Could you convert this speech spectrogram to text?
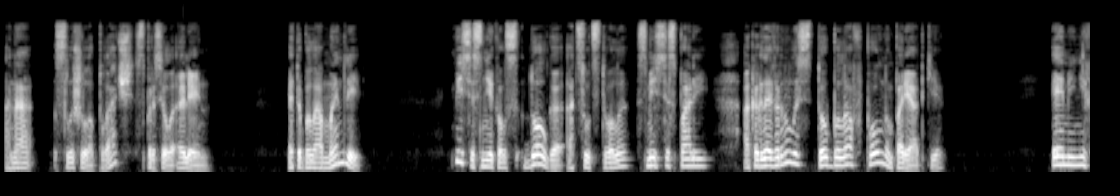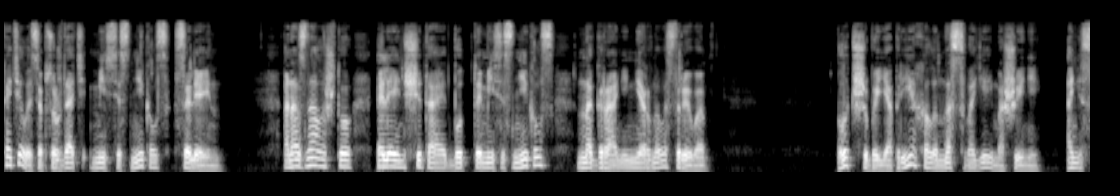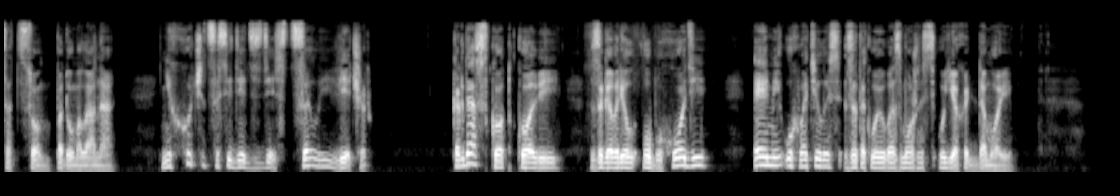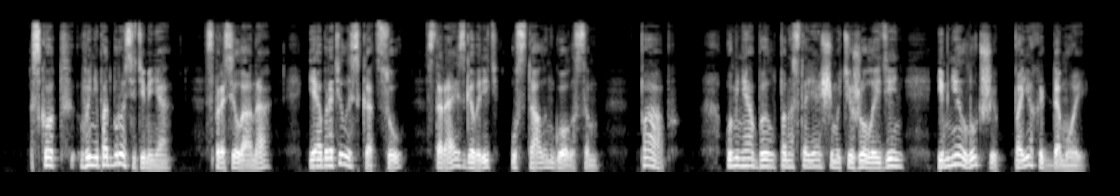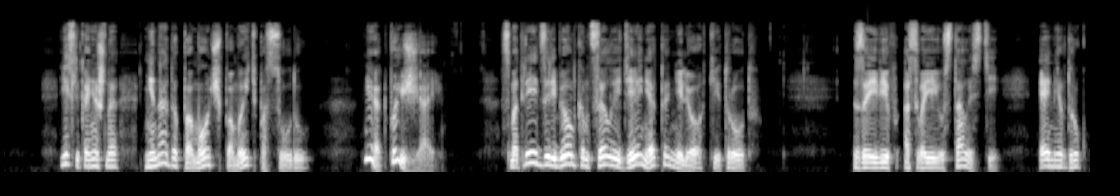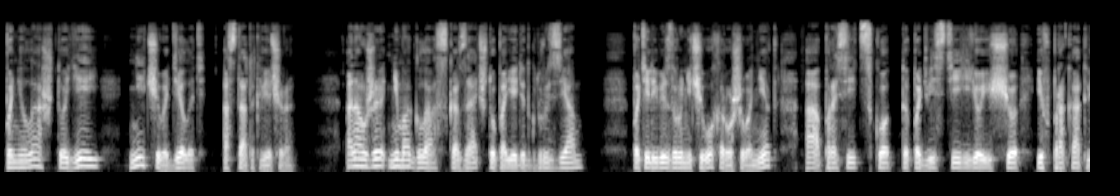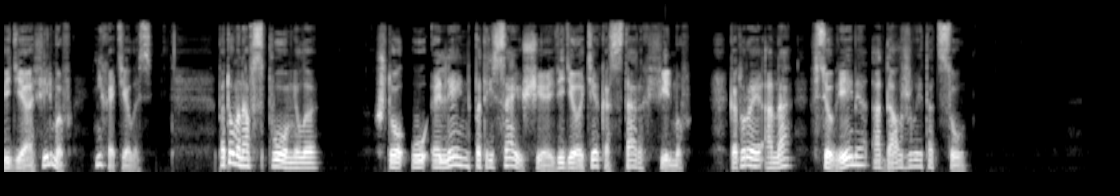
«Она слышала плач?» — спросила Элейн. «Это была Мэнли?» Миссис Николс долго отсутствовала с миссис Палей, а когда вернулась, то была в полном порядке. Эми не хотелось обсуждать миссис Николс с Элейн. Она знала, что Элейн считает, будто миссис Николс на грани нервного срыва. «Лучше бы я приехала на своей машине, а не с отцом», — подумала она. «Не хочется сидеть здесь целый вечер». Когда Скотт Ковий заговорил об уходе, Эми ухватилась за такую возможность уехать домой. «Скотт, вы не подбросите меня?» — спросила она и обратилась к отцу, стараясь говорить усталым голосом. «Пап, у меня был по-настоящему тяжелый день, и мне лучше поехать домой. Если, конечно, не надо помочь помыть посуду. Нет, поезжай. Смотреть за ребенком целый день — это нелегкий труд». Заявив о своей усталости, Эми вдруг поняла, что ей нечего делать остаток вечера. Она уже не могла сказать, что поедет к друзьям. По телевизору ничего хорошего нет, а просить Скотта подвести ее еще и в прокат видеофильмов не хотелось. Потом она вспомнила, что у Элейн потрясающая видеотека старых фильмов, которые она все время одалживает отцу.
